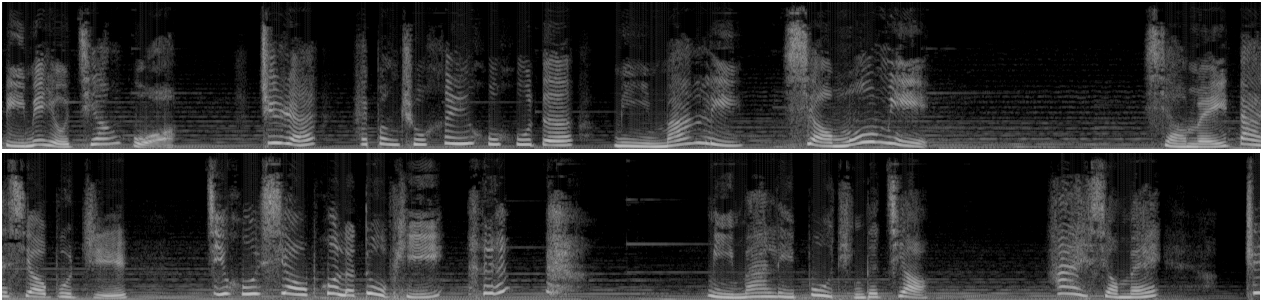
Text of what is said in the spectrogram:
里面有浆果，居然还蹦出黑乎乎的米妈里小木米。小梅大笑不止，几乎笑破了肚皮。米妈咪不停的叫：“嗨，小梅，真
